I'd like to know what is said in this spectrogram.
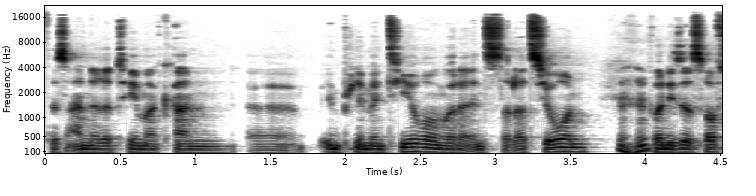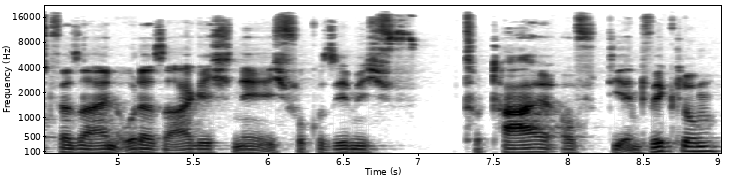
das andere Thema kann äh, Implementierung oder Installation mhm. von dieser Software sein. Oder sage ich, nee, ich fokussiere mich total auf die Entwicklung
